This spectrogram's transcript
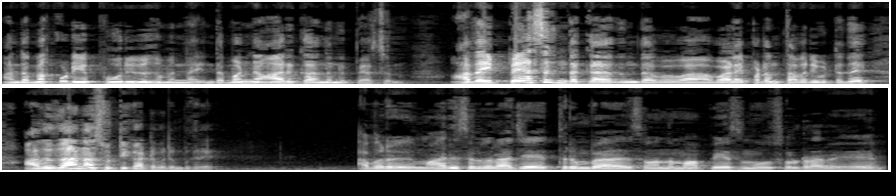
அந்த மக்களுடைய பூர்வீகம் என்ன? இந்த மண் ஆறுக்காந்துன்னு பேசணும். அதை பேச இந்த க- இந்த வா- வாழைப்படம் தவறிவிட்டது. அதுதான் நான் சுட்டிக்காட்ட விரும்புகிறேன். அவர் மாரி செல்வராஜே திரும்ப சம்பந்தமா பேசும்போது சொல்கிறாரு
